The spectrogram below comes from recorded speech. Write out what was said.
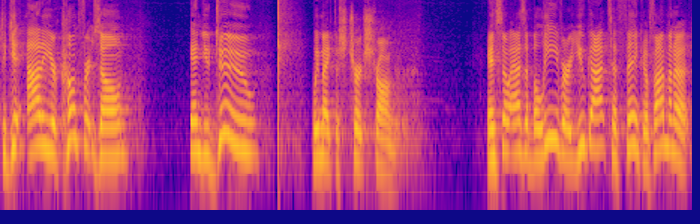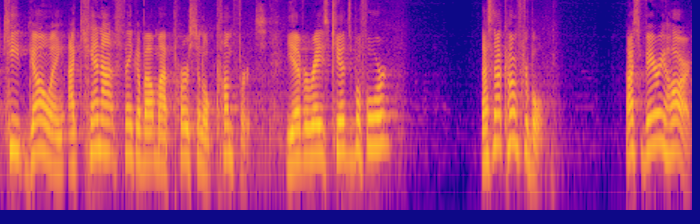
to get out of your comfort zone, and you do, we make this church stronger. And so, as a believer, you got to think if I'm going to keep going, I cannot think about my personal comforts. You ever raised kids before? That's not comfortable. That's very hard.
